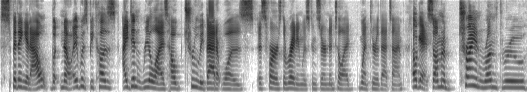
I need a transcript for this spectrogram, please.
spitting it out, but no, it was because I didn't realize how truly bad it was as far as the writing was concerned until I went through it that time. Okay, so I'm to try and run through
